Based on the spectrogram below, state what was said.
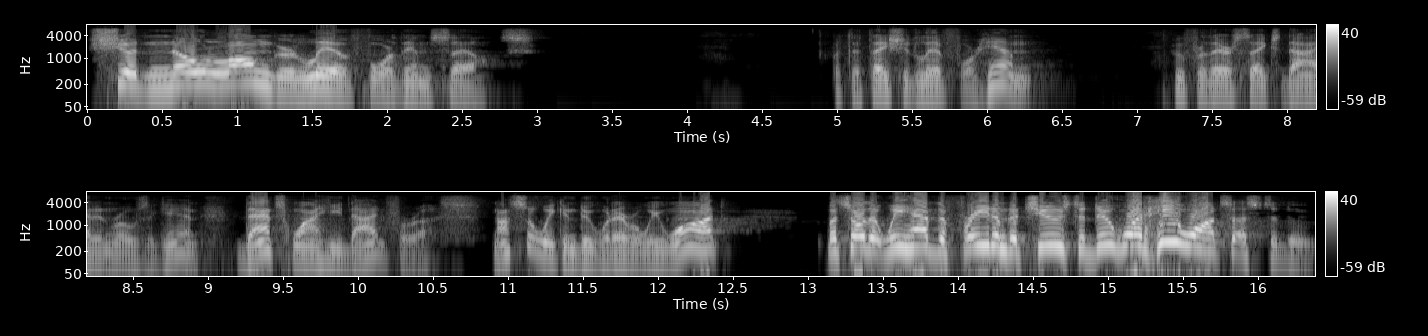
should no longer live for themselves, but that they should live for Him who for their sakes died and rose again. That's why He died for us. Not so we can do whatever we want, but so that we have the freedom to choose to do what He wants us to do.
